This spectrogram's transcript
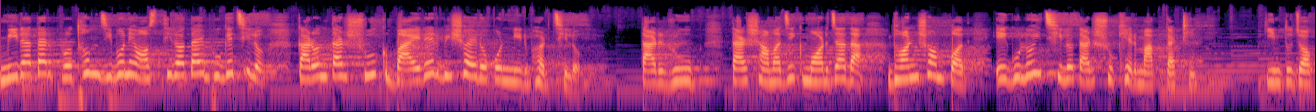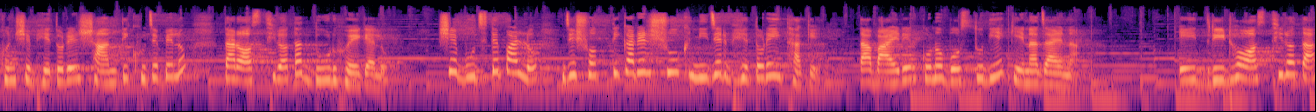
মীরা তার প্রথম জীবনে অস্থিরতায় ভুগেছিল কারণ তার সুখ বাইরের বিষয়ের ওপর নির্ভর ছিল। তার রূপ, তার সামাজিক মর্যাদা ধন সম্পদ এগুলোই ছিল তার সুখের মাপকাঠি। কিন্তু যখন সে ভেতরের শান্তি খুঁজে পেল, তার অস্থিরতা দূর হয়ে গেল। সে বুঝতে পারল যে সত্যিকারের সুখ নিজের ভেতরেই থাকে, তা বাইরের কোনো বস্তু দিয়ে কেনা যায় না। এই দৃঢ় অস্থিরতা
